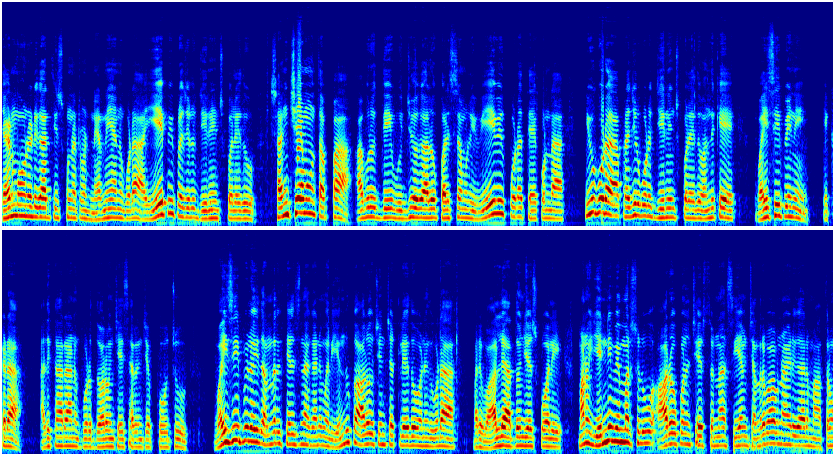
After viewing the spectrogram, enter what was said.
జగన్మోహన్ రెడ్డి గారు తీసుకున్నటువంటి నిర్ణయాన్ని కూడా ఏపీ ప్రజలు జీర్ణించుకోలేదు. సంక్షేమం తప్ప అభివృద్ధి ఉద్యోగాలు పరిశ్రమలు ఇవేవి కూడా తేకుండా ఇవి కూడా ప్రజలు కూడా జీర్ణించుకోలేదు. అందుకే వైసీపీని ఇక్కడ అధికారానికి కూడా దూరం చేశారని చెప్పుకోవచ్చు. వైసీపీలో ఇది అందరికి తెలిసినా కానీ మరి ఎందుకు ఆలోచించట్లేదు అనేది కూడా మరి వాళ్ళే అర్థం చేసుకోవాలి. మనం ఎన్ని విమర్శలు ఆరోపణలు చేస్తున్నా సీఎం చంద్రబాబు నాయుడు గారు మాత్రం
